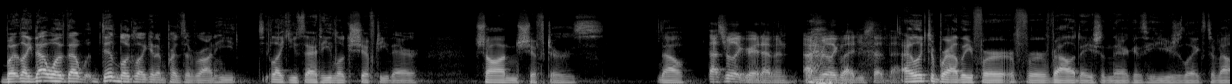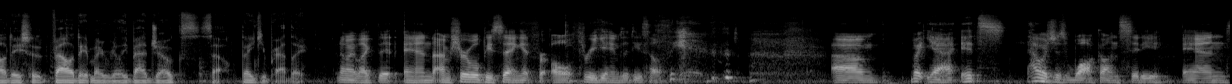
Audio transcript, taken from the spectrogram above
but like that was that did look like an impressive run. He, like you said, he looked shifty there. Sean Shifters. No, That's really great, Evan. I'm really glad you said that. I look to Bradley for for validation there because he usually likes to validation validate my really bad jokes. So thank you, Bradley. No, I liked it, and I'm sure we'll be saying it for all three games that he's healthy. um, but yeah, it's that was just walk on city, and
